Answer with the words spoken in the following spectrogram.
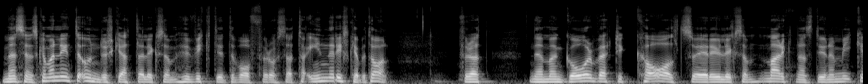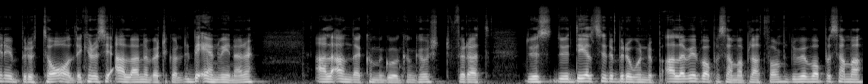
Men sen ska man inte underskatta liksom, hur viktigt det var för oss att ta in riskkapital. För att när man går vertikalt så är det ju liksom marknadsdynamiken är brutal. Det kan du se alla andra vertikaler. Det blir en vinnare. Alla andra kommer gå i konkurs för att du är, du dels är det beroende på, alla vill vara på samma plattform. Du vill vara på samma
